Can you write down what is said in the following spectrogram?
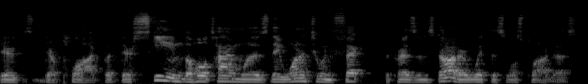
their their plot, but their scheme the whole time was they wanted to infect the president's daughter with this Los Plagas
